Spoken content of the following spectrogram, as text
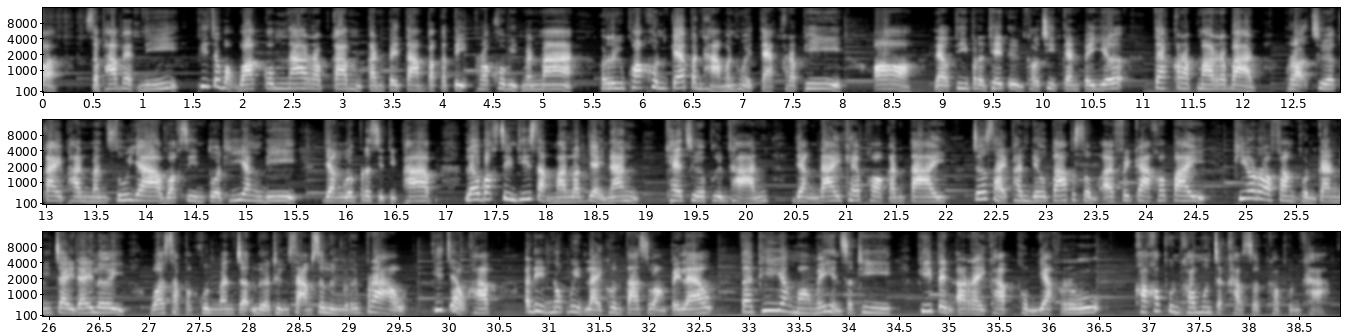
สภาพแบบนี้พี่จะบอกว่าก้มหน้ารับกรรมกันไปตามปกติเพราะโควิดมันมา หรือเพราะคนแก้ปัญหามันห่วยแตกครับพี่อ้อแล้วที่ประเทศอื่นเขาฉีดกันไปเยอะ แต่กลับมาระบาดเพราะเชื้อกลายพันธุ์มันสู้ยาวัคซีนตัวที่ยังดี ยังลดประสิทธิภาพ แล้ววัคซีนที่สั่งมาล็อตใหญ่นั่น แค่เชื้อพื้นฐานยังได้แค่พอกันตาย เจอสายพันธุ์เดลต้าผสมแอฟริกาเข้าไป พี่รอฟังผลการวิจัยได้เลย ว่าสรรพคุณมันจะเหลือถึง 3 สลึงหรือเปล่า พี่แจ๋วครับ อดีตนกหวีดหลายคนตาสว่างไปแล้ว แต่พี่ยังมองไม่เห็นสักที พี่เป็นอะไรครับ ผมอยากรู้ ขอขอบคุณข้อมูลจากข่าวสดขอบคุณค่ะ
